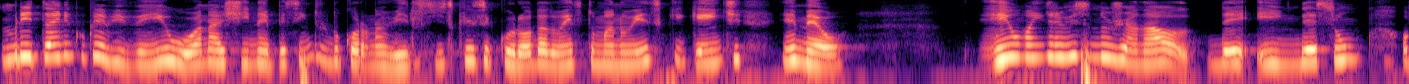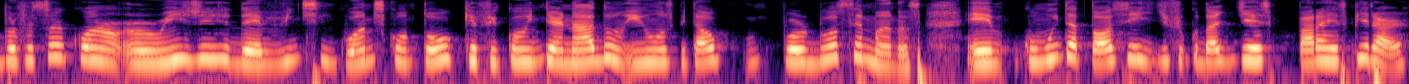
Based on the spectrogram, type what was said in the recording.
Um britânico que vive em Wuhan, na China, epicentro do coronavírus, diz que se curou da doença tomando uísque quente e mel. Em uma entrevista no jornal The, in The Sun, o professor Conor Ridge, de 25 anos, contou que ficou internado em um hospital por duas semanas, e, com muita tosse e dificuldade de, para respirar.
